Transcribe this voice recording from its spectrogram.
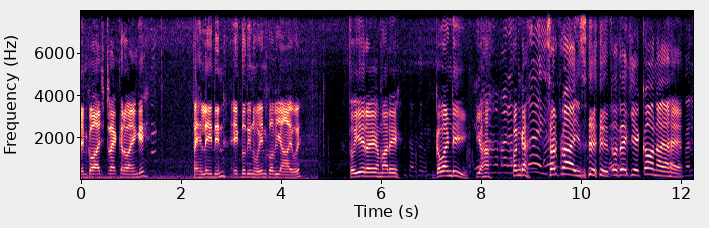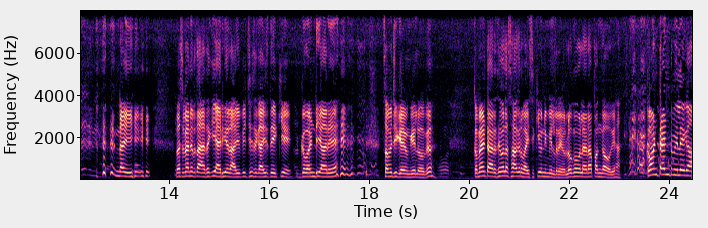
इनको आज ट्रैक करवाएँगे। पहले ही दिन एक दो दिन हुए इनको अभी यहाँ आए हुए। तो ये रहे हमारे गवंडी यहाँ पंगा सरप्राइज़। तो देखिए कौन आया है? नहीं। बस मैंने बताया था कि हैरियर आ रही पीछे से गाइस देखिए गवंडी आ रहे हैं। समझ ही गए होंगे लोग। कमेंट आ रहे थे बोला सागर भाई से क्यों नहीं मिल रहे हो? लोगों को लग रहा पंगा हो गया। कंटेंट मिलेगा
